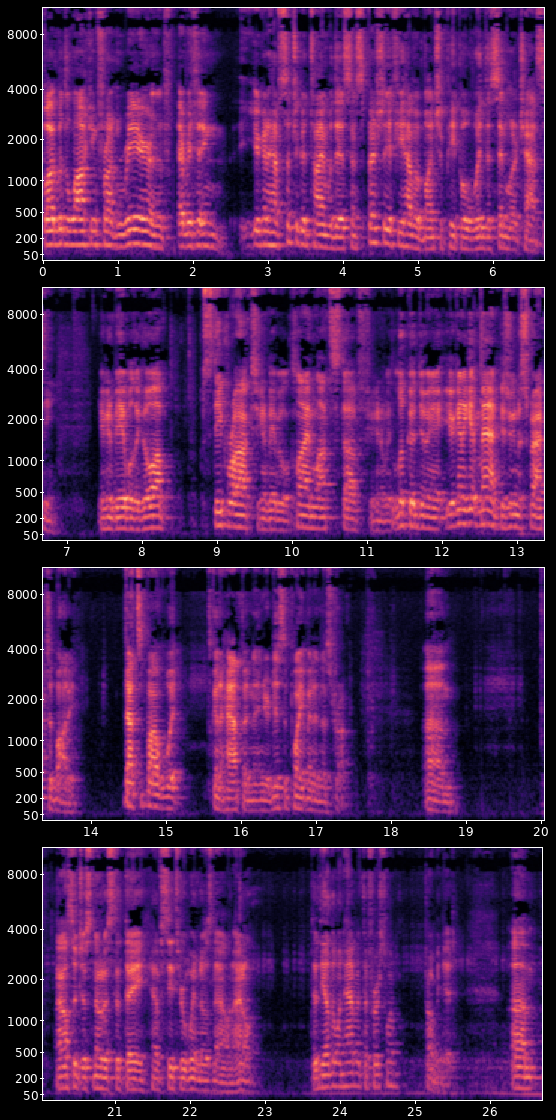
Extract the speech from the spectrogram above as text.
but with the locking front and rear and everything, you're going to have such a good time with this, and especially if you have a bunch of people with the similar chassis. You're going to be able to go up steep rocks. You're going to be able to climb lots of stuff. You're going to look good doing it. You're going to get mad because you're going to scratch the body. That's about what's going to happen and your disappointment in this truck. Um, I also just noticed that they have see-through windows now, and I don't. Did the other one have it? The first one probably did. Um,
